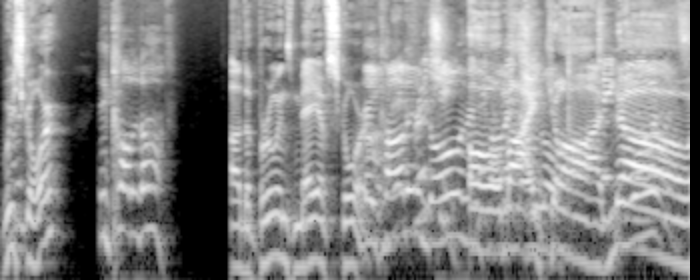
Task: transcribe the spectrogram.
We score? He called it off. Uh, the Bruins may have scored. They called it a goal. And then Oh called it my no goal. god, Take no.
